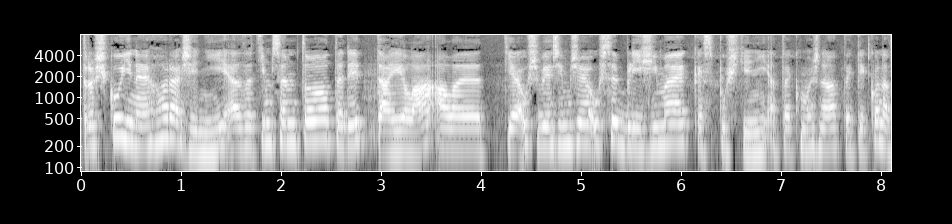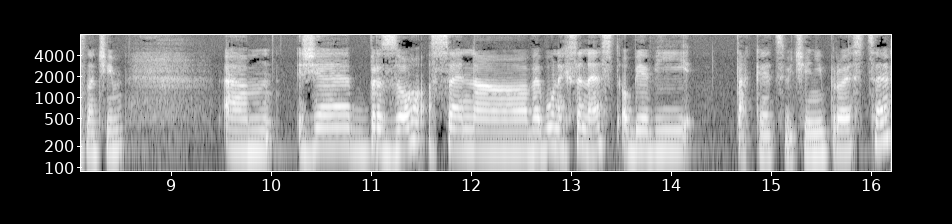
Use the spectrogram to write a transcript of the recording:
trošku jiného ražení a zatím jsem to tedy tajila, ale já už věřím, že už se blížíme ke spuštění a tak možná tak jako naznačím, um, že brzo se na webu Nech se nést objeví také cvičení pro jezdce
